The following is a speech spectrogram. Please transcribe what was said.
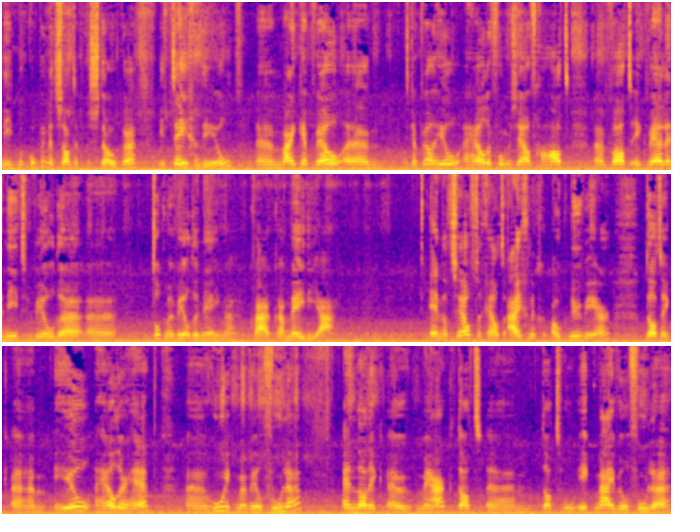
niet mijn kop in het zand heb gestoken. Integendeel. maar ik heb wel. Ehm, ik heb wel heel helder voor mezelf gehad wat ik wel en niet wilde tot me wilde nemen qua, media. En datzelfde geldt eigenlijk ook nu weer. Dat ik um, heel helder heb uh, hoe ik me wil voelen. En dat ik uh, merk dat, um, dat hoe ik mij wil voelen,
